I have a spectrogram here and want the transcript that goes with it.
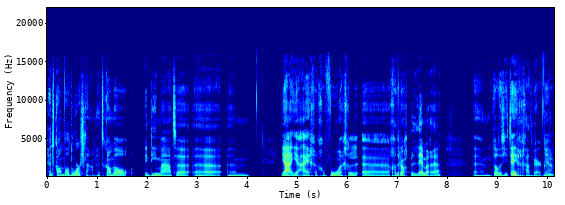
het kan wel doorslaan. Het kan wel in die mate eh, ehm, ja, je eigen gevoel en eh, gedrag belemmeren. ehm, dat het je tegen gaat werken. ja.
